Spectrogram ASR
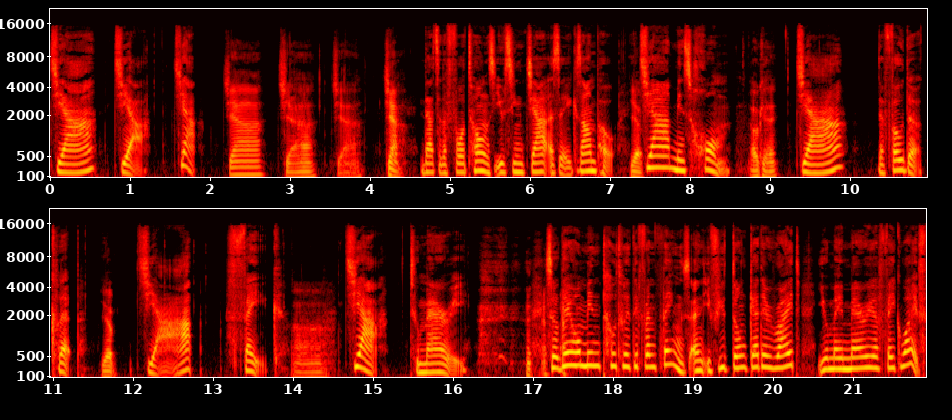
家,家,家. Ja, ja, ja, ja. That's the four tones using 家 as an example. Yep. 家 means home. Okay. 家, the folder, clip. Yep. 假, fake. Uh, 嫁, to marry. so they all mean totally different things. And if you don't get it right, you may marry a fake wife.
